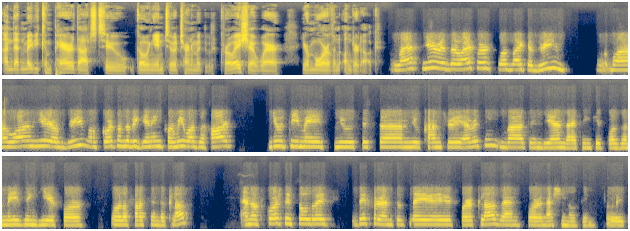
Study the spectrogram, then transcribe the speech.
and then maybe compare that to going into a tournament with Croatia where you're more of an underdog. Last year with the Vipers was like a dream one year of dream. Of course, in the beginning for me was a hard new teammates, new system, new country, everything. But in the end, I think it was amazing year for all of us in the club. And of course, it's always different to play for a club and for a national team. So it's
